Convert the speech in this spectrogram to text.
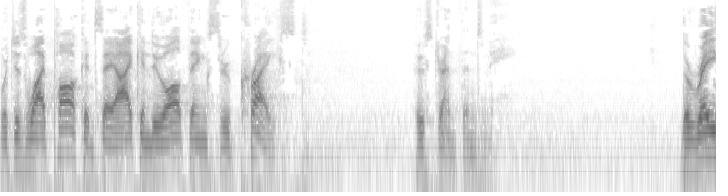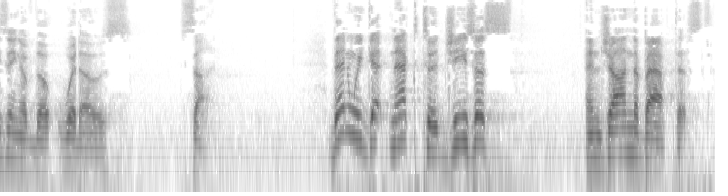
Which is why Paul could say, I can do all things through Christ who strengthens me. The raising of the widow's son. Then we get next to Jesus and John the Baptist.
